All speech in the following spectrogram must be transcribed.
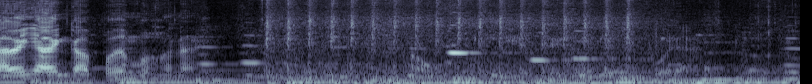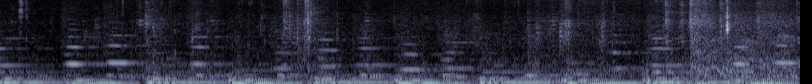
Venga, venga, venga, podemos ganar. 10 segundos fuera. Faltan 5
